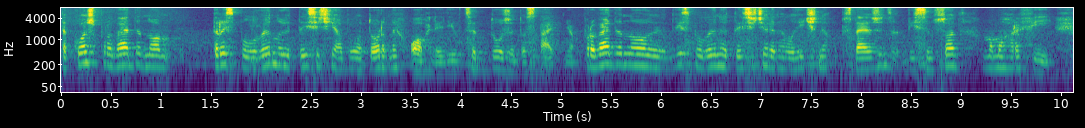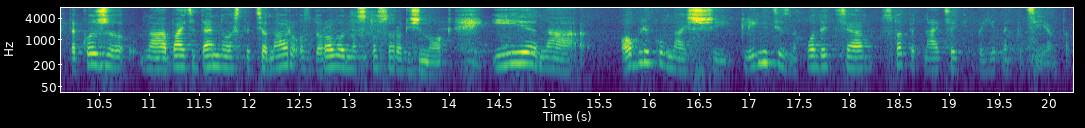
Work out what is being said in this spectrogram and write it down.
Також проведено 3,5 тисячі амбулаторних оглядів. Це дуже достатньо. Проведено 2,5 тисячі рентгенологічних обстежень, 800 мамографій. Також на базі денного стаціонару оздоровлено 140 жінок. І на обліку в нашій клініці знаходиться 115 вагітних пацієнток.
